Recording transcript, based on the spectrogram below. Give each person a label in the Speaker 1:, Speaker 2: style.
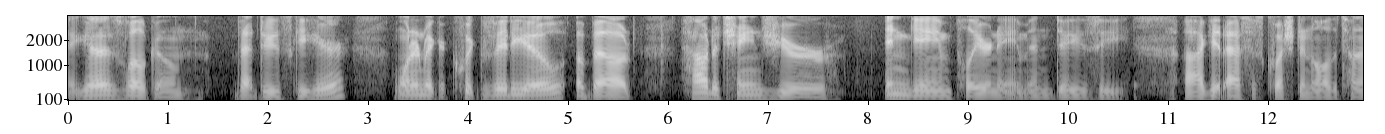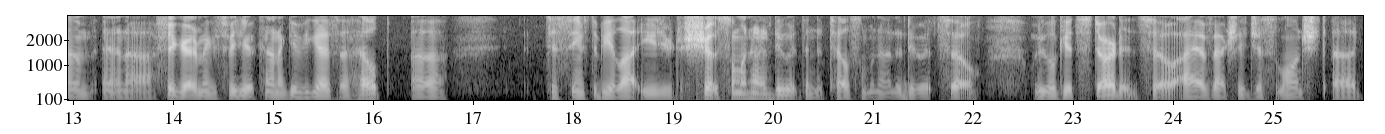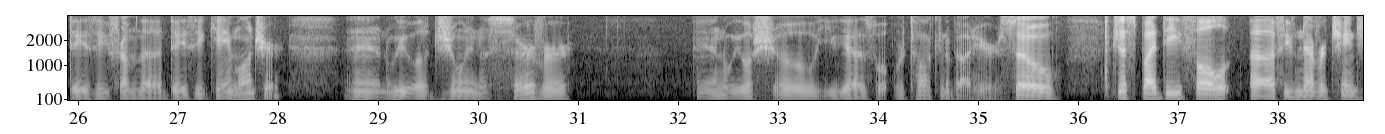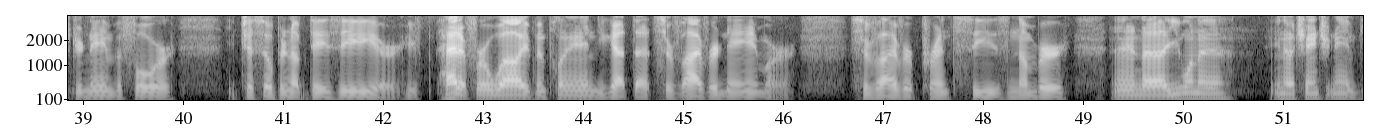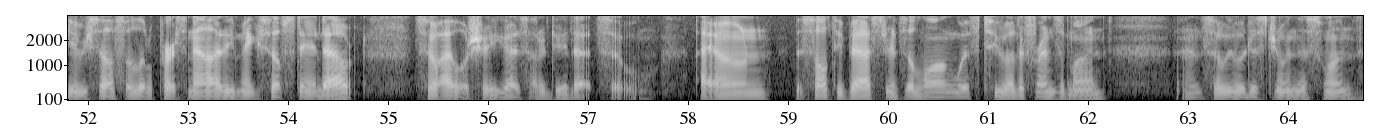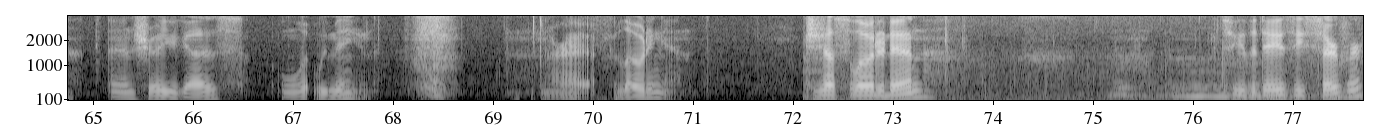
Speaker 1: Hey guys, welcome. thatdoodski here. I wanted to make a quick video about how to change your in-game player name in DayZ. Uh, I get asked this question all the time, and uh, I figured I'd make this video kind of give you guys a help. Uh, just seems to be a lot easier to show someone how to do it than to tell someone how to do it. So we will get started. So I have actually just launched uh, DayZ from the DayZ game launcher and we will join a server and we will show you guys what we're talking about here. So just by default, uh, if you've never changed your name before, you just open up DayZ or you've had it for a while, you've been playing, you got that survivor name or survivor parentheses number, and uh, you want to, you know, change your name, give yourself a little personality, make yourself stand out. So I will show you guys how to do that. So I own the Salty Bastards along with two other friends of mine. And so we will just join this one and show you guys what we mean. Alright, loading in. Just loaded in to the DayZ server.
